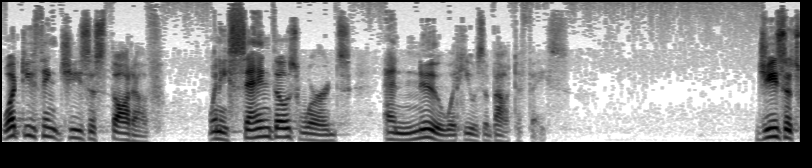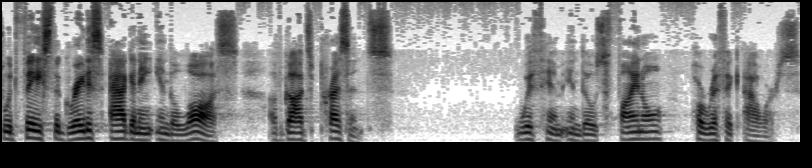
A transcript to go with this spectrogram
What do you think Jesus thought of when he sang those words and knew what he was about to face? Jesus would face the greatest agony in the loss of God's presence with him in those final horrific hours.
